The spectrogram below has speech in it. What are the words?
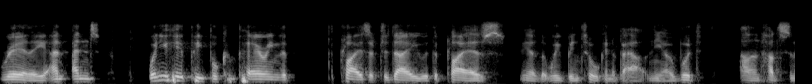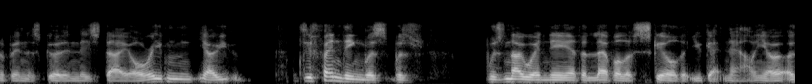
really. And and when you hear people comparing the, the players of today with the players you know that we've been talking about, you know, would Alan Hudson have been as good in his day, or even you know, defending was was was nowhere near the level of skill that you get now. You know, uh,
